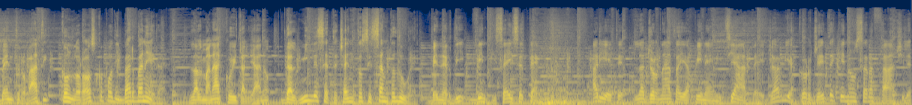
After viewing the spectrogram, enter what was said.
Bentrovati con l'oroscopo di Barbanera, l'almanacco italiano dal 1762, venerdì 26 settembre. Ariete, la giornata è appena iniziata e già vi accorgete che non sarà facile.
